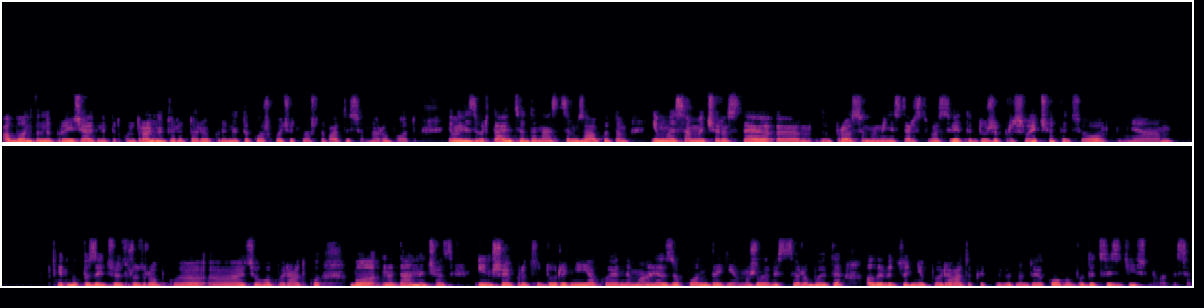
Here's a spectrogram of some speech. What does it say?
або вони приїжджають на підконтрольну територію України, також хочуть влаштуватися на роботу, і вони звертаються до нас цим запитом, і ми саме через те е, просимо Міністерство освіти дуже пришвидшити цю. Е, якби позицію з розробкою е, цього порядку, бо на даний час іншої процедури ніякої немає. Закон дає можливість це робити, але відсутній порядок, відповідно до якого буде це здійснюватися.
